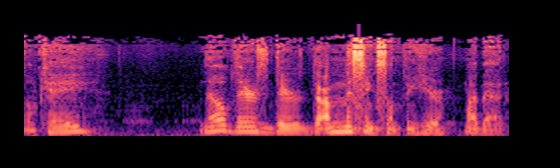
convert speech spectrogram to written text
Okay. No, there's there. I'm missing something here. My bad.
